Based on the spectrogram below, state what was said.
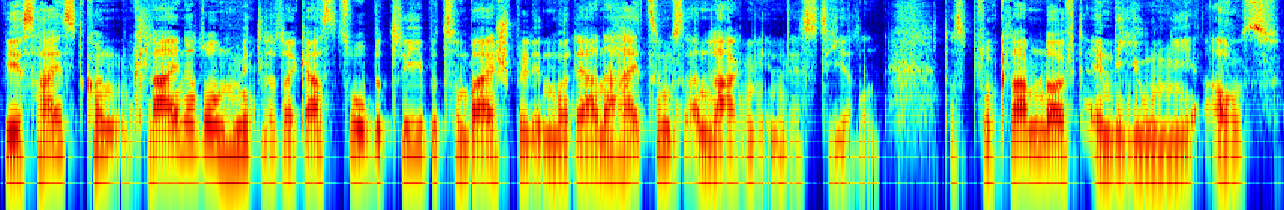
Wie es heißt, konnten kleinere und mittlere Gastrobetriebe zum Beispiel in moderne Heizungsanlagen investieren. Das Programm läuft Ende Juni aus.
